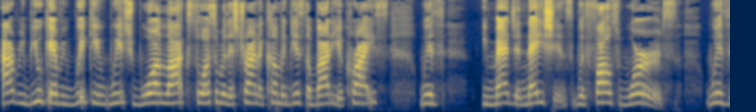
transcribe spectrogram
I rebuke every wicked witch, warlock, sorcerer that's trying to come against the body of Christ with imaginations, with false words, with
